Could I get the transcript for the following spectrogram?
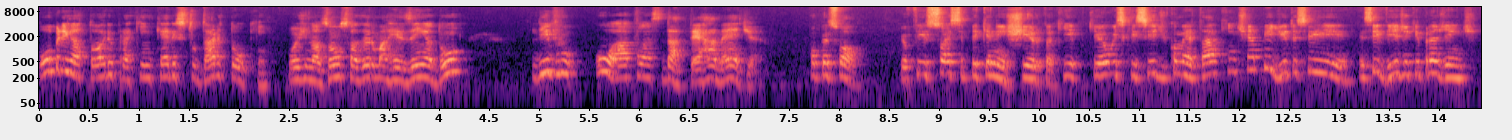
obrigatório para quem quer estudar Tolkien. Hoje nós vamos fazer uma resenha do livro O Atlas da Terra-média. Bom pessoal, eu fiz só esse pequeno enxerto aqui porque eu esqueci de comentar quem tinha pedido esse, esse vídeo aqui pra gente.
